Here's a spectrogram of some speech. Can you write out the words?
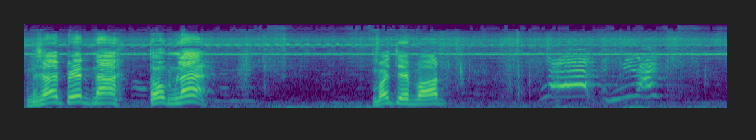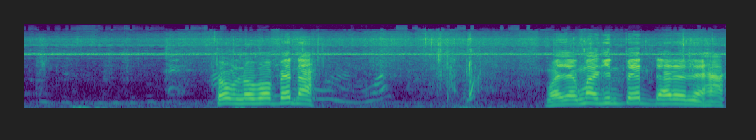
ไม่ใช่เป็ดนะ ต้มแล้วบ่เจ็บบอดต้มแล้วบ่เป็ดนะ ว่าอยากมากินเป็ดได้เลยเนี่ยฮะ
